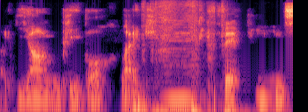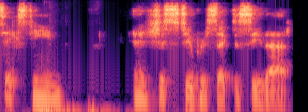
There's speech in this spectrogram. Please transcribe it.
like young people, like 15, 16 and it's just super sick to see that.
